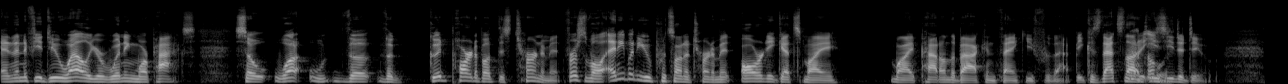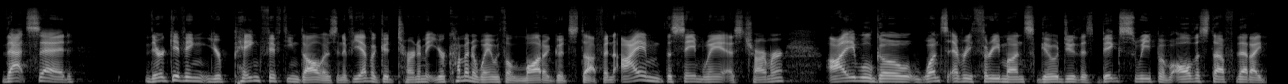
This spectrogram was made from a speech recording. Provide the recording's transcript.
and then if you do well, you're winning more packs. So what the the good part about this tournament? First of all, anybody who puts on a tournament already gets my my pat on the back and thank you for that because that's not Yeah, totally. easy to do. That said, they're giving you're paying fifteen dollars, and if you have a good tournament, you're coming away with a lot of good stuff. And I am the same way as Charmer. I will go once every three months, go do this big sweep of all the stuff that I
